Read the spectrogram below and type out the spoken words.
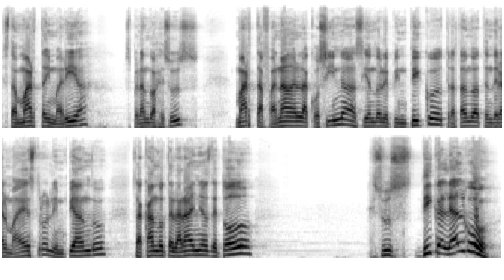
Está Marta y María esperando a Jesús. Marta afanada en la cocina, haciéndole pintico, tratando de atender al maestro, limpiando, sacando telarañas de todo. Jesús, dígale algo.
